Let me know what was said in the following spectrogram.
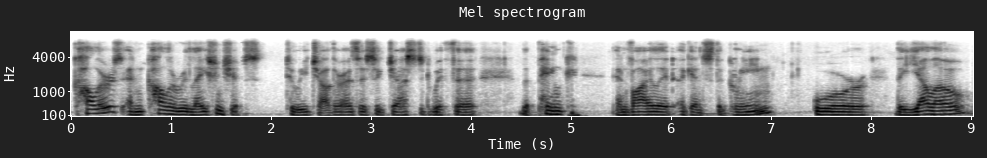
colors and color relationships to each other, as I suggested with the, the pink and violet against the green, or the yellow,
